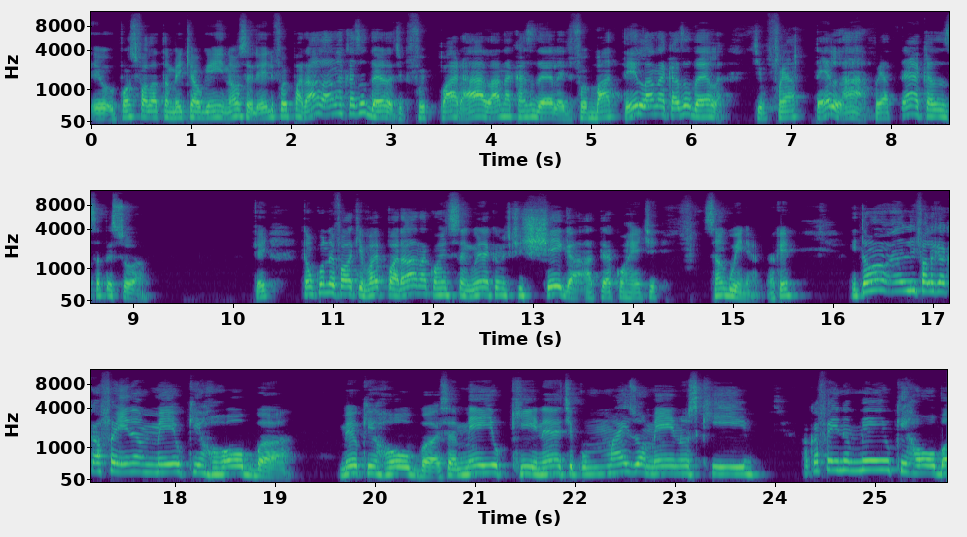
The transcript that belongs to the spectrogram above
eu posso falar também que alguém, nossa, ele foi parar lá na casa dela, tipo, foi parar lá na casa dela, ele foi bater lá na casa dela, tipo, foi até lá, foi até a casa dessa pessoa. ok? Então, quando ele fala que vai parar na corrente sanguínea, é que chega até a corrente sanguínea, ok? Então ele fala que a cafeína meio que rouba, meio que rouba, isso é meio que, né? Tipo, mais ou menos que a cafeína meio que rouba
